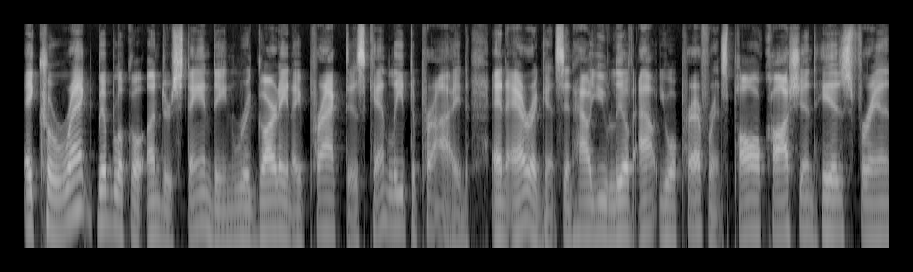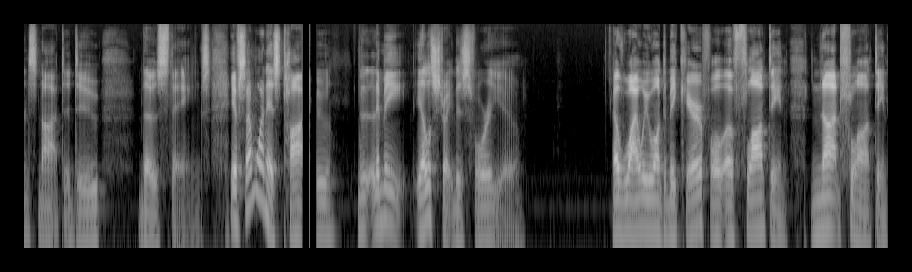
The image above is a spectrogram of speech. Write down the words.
A correct biblical understanding regarding a practice can lead to pride and arrogance in how you live out your preference. Paul cautioned his friends not to do those things. If someone has taught you, let me illustrate this for you of why we want to be careful of flaunting, not flaunting.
